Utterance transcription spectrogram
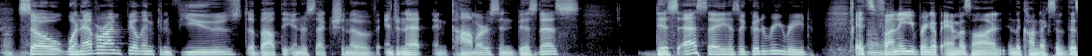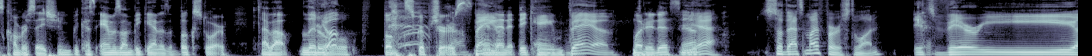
Mm-hmm. So whenever I'm feeling confused about the intersection of internet and commerce and business, this essay is a good reread. It's funny you bring up Amazon in the context of this conversation because Amazon began as a bookstore about literal book scriptures, Bam. and then it became Bam. what it is. Yeah. So that's my first one. It's very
